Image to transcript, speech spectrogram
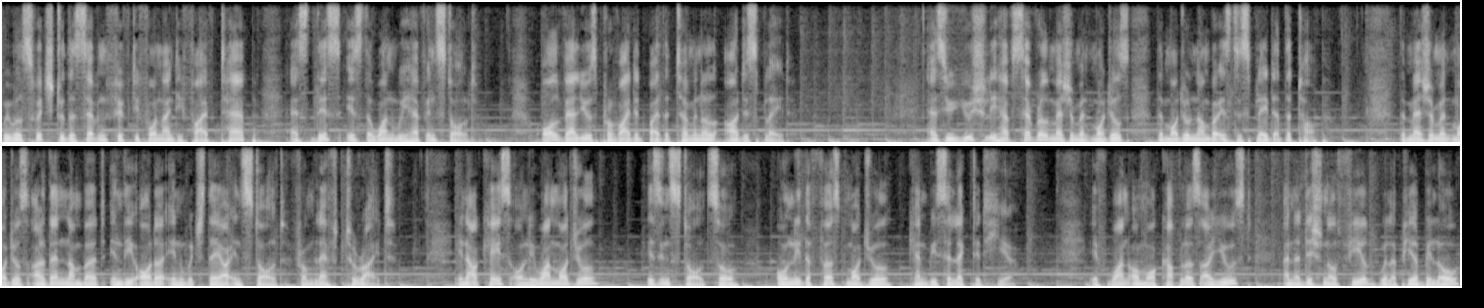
We will switch to the 750 495 tab as this is the one we have installed all values provided by the terminal are displayed. As you usually have several measurement modules, the module number is displayed at the top. The measurement modules are then numbered in the order in which they are installed, from left to right. In our case, only one module is installed, so only the first module can be selected here. If one or more couplers are used, an additional field will appear below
